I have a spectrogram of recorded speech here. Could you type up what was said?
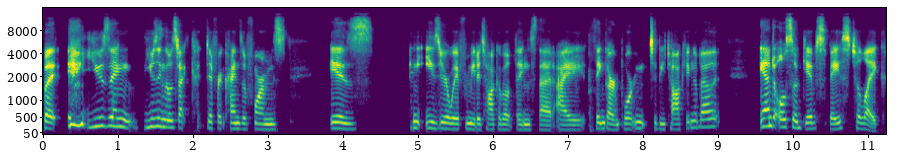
but using using those different kinds of forms is an easier way for me to talk about things that I think are important to be talking about and also give space to like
